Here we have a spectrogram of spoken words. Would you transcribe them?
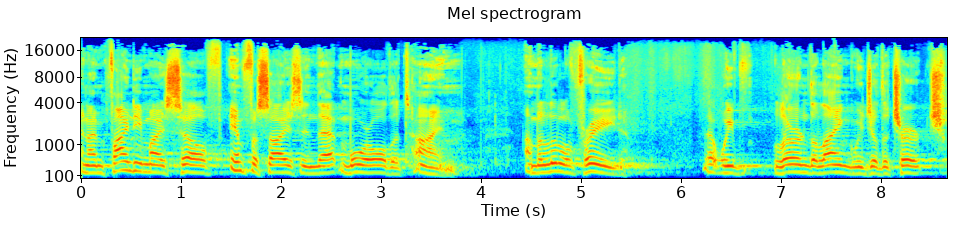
and I'm finding myself emphasizing that more all the time. I'm a little afraid that we've learned the language of the church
